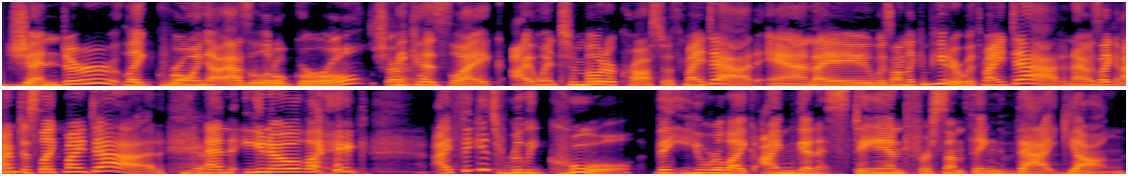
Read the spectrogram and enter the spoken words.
gender like growing up as a little girl sure. because like I went to motocross with my dad and mm. I was on the computer with my dad and I was like yeah. I'm just like my dad yeah. and you know like I think it's really cool that you were like I'm going to stand for something that young.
